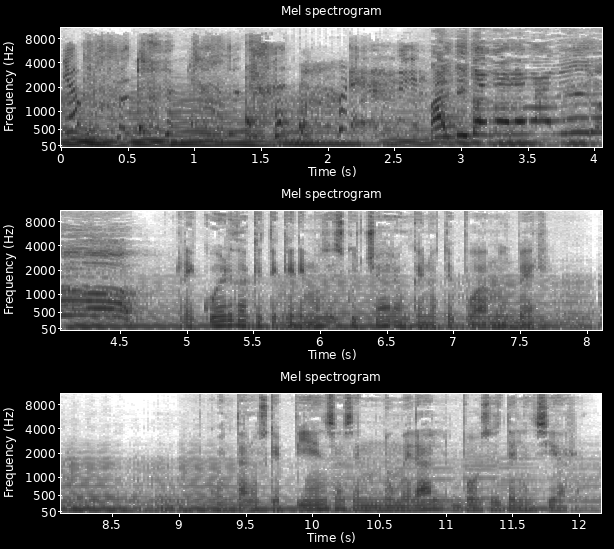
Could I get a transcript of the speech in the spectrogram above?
yo. ¡Maldito coronavirus! Recuerda que te queremos escuchar aunque no te podamos ver. Cuéntanos qué piensas en numeral Voces del Encierro.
